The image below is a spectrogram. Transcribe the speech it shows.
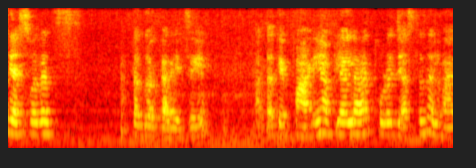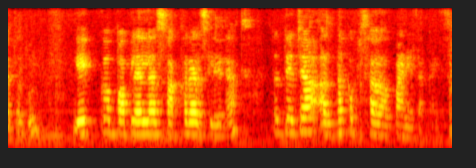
गॅसवरच टगर करायचे आता ते पाणी आपल्याला थोडं जास्त झालं माझ्या हातातून एक कप आपल्याला साखर असले ना तर त्याच्या अर्धा कप सा पाणी टाकायचं.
